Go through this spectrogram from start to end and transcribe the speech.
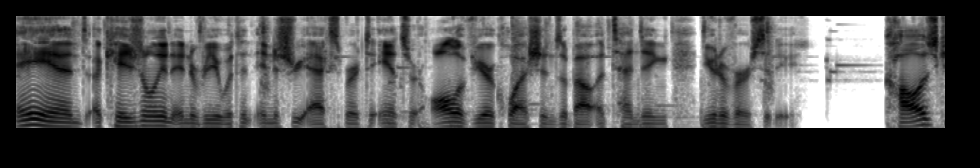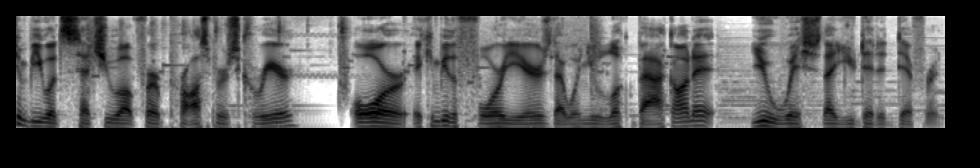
and occasionally an interview with an industry expert to answer all of your questions about attending university. College can be what sets you up for a prosperous career, or it can be the four years that when you look back on it, you wish that you did it different.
